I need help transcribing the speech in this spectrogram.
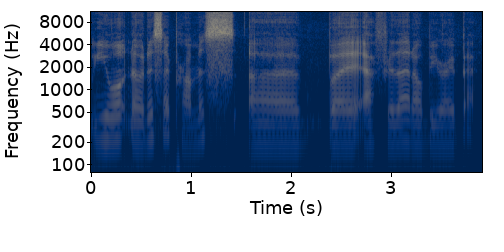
you won't notice, I promise. Uh, but after that, I'll be right back.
